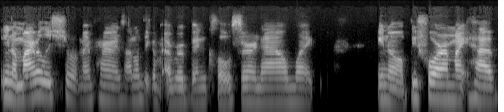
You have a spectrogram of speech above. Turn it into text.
you know my relationship with my parents i don't think i've ever been closer now i'm like you know before i might have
